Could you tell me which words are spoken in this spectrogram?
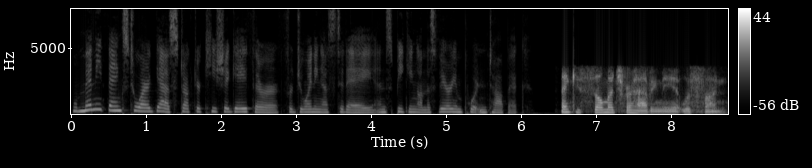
Well, many thanks to our guest, Dr. Keisha Gaither, for joining us today and speaking on this very important topic. Thank you so much for having me. It was fun.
